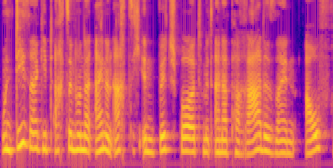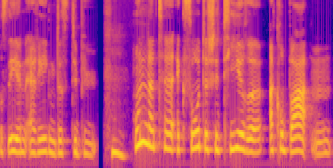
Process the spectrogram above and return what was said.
Und dieser gibt 1881 in Bridgeport mit einer Parade sein aufsehenerregendes Debüt. Hunderte exotische Tiere, Akrobaten,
